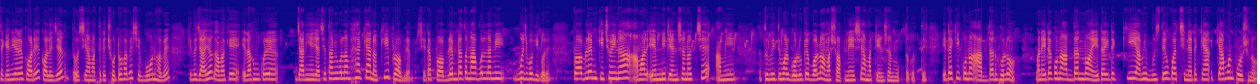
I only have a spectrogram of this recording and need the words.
সেকেন্ড ইয়ারে পড়ে কলেজের তো সে আমার থেকে ছোট হবে, সে বোন হবে। কিন্তু যাই হোক, আমাকে এরকম করে জানিয়ে যাচ্ছে। তো আমি বললাম হ্যাঁ কেন? কি প্রবলেম সেটা প্রবলেমটা তো না বললে আমি বুঝব কী করে? প্রবলেম কিছুই না, আমার এমনি টেনশন হচ্ছে। আমি, তুমি তোমার গোলুকে বলো, আমার স্বপ্নে এসে আমার টেনশন মুক্ত করতে। এটা কি কোনো আবদার হলো? মানে এটা কোনো আবদার নয়। এটা এটা কি আমি বুঝতেও পারছি না। এটা কেমন প্রশ্ন?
